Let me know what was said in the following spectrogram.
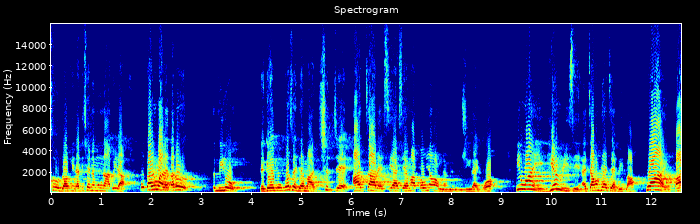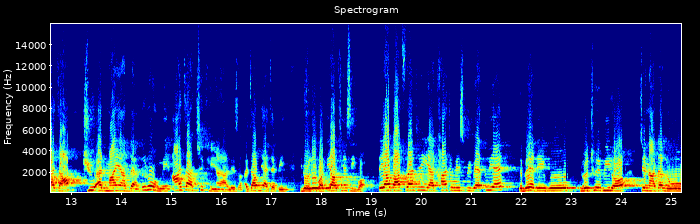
ဆိုဒေါခင်ဒါ teacher နမူနာပေးတာကိုသားတို့ကလည်းသားတို့သမီးတို့တကယ်ကိုကိုယ်စိတ်ထဲမှာချစ်တဲ့အားကြတဲ့ဆရာဆရာမ၃ယောက်အောင်နာမည်ကိုရေးလိုက်ပေါ့ ပြီးွားရင် give reason အကြောင်းပြချက်ပေးပါ why ဘာကြောင့် you admire them သူတို့မင်းအားကြချစ်ခင်ရတာလဲဆိုအကြောင်းပြချက်ပေးဒီလိုလေးပေါ့တယောက်ချင်းစီပေါ့တယောက်က friendly ရ kind to his people သူရဲ့တပည့်တွေကိုနှွေးထွေးပြီးတော့ကျင်နာတတ်လို့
